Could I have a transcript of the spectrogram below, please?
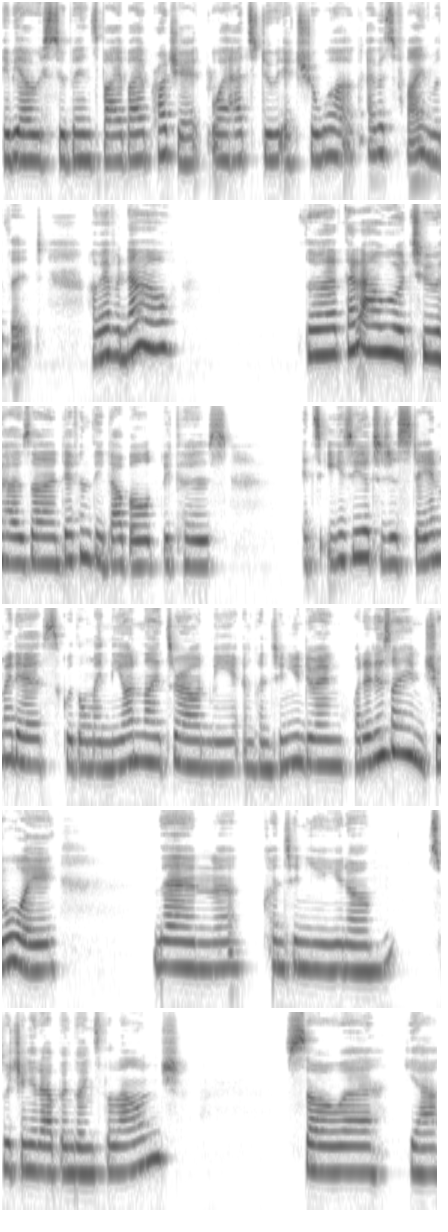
Maybe I was super inspired by a project or I had to do extra work. I was fine with it. However, now the that hour or two has uh, definitely doubled because it's easier to just stay in my desk with all my neon lights around me and continue doing what it is I enjoy than continue, you know, switching it up and going to the lounge. So, uh, yeah.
